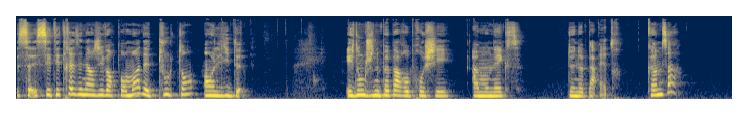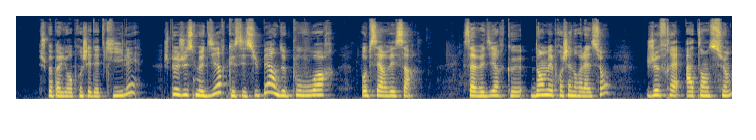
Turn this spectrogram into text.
c'était très énergivore pour moi d'être tout le temps en lead. Et donc je ne peux pas reprocher à mon ex de ne pas être comme ça. Je peux pas lui reprocher d'être qui il est. Je peux juste me dire que c'est super de pouvoir observer ça. Ça veut dire que dans mes prochaines relations, je ferai attention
